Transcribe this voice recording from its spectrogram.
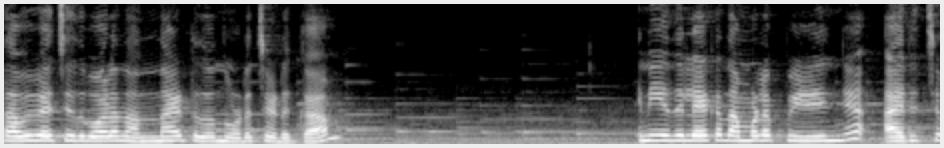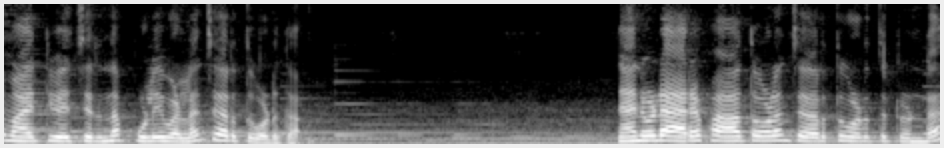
തവി വെച്ച് ഇതുപോലെ നന്നായിട്ട് ഇതൊന്ന് ഉടച്ചെടുക്കാം. ഇനി ഇതിലേക്ക് നമ്മൾ പിഴിഞ്ഞ് അരിച്ച് മാറ്റി വെച്ചിരുന്ന പുളിവെള്ളം ചേർത്ത് കൊടുക്കാം. ഞാനിവിടെ അരഭാഗത്തോളം ചേർത്ത് കൊടുത്തിട്ടുണ്ട്.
